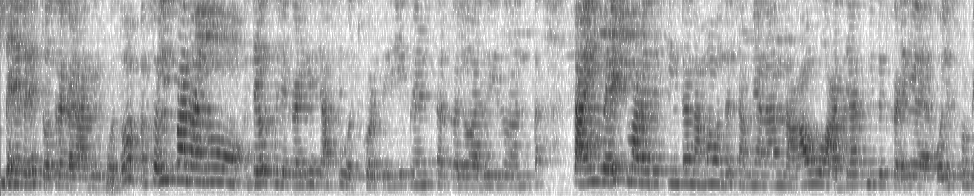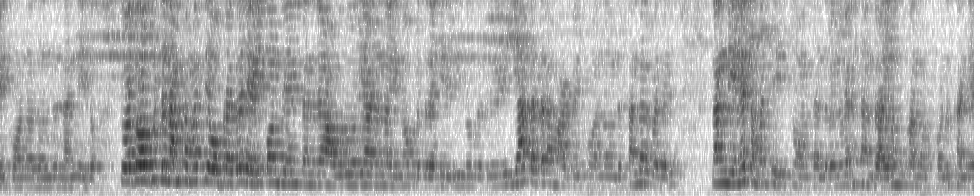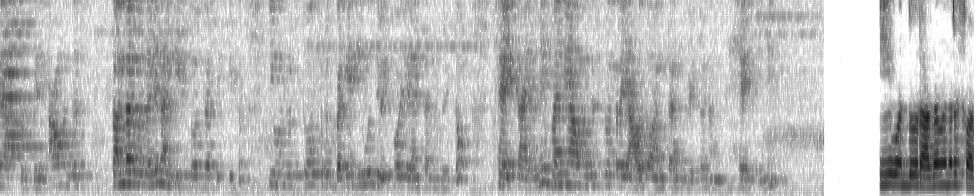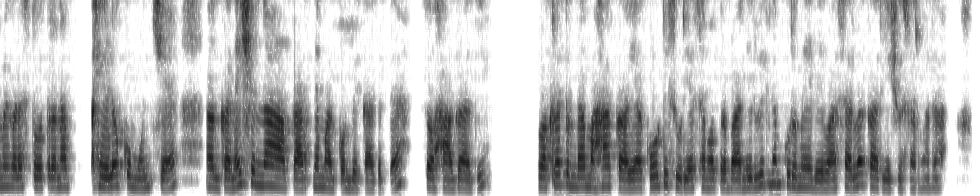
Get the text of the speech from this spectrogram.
ಬೇರೆ ಬೇರೆ ಸ್ತೋತ್ರಗಳಾಗಿರ್ಬೋದು. ಸ್ವಲ್ಪ ನಾನು ದೇವ್ರ ಪೂಜೆಗಳಿಗೆ ಜಾಸ್ತಿ ಒತ್ತು ಕೊಡ್ತೀನಿ. ಫ್ರೆಂಡ್ಸ್ ಸರ್ಕಲು ಅದು ಇದು ಅಂತ ಟೈಮ್ ವೇಸ್ಟ್ ಮಾಡೋದಕ್ಕಿಂತ ನಮ್ಮ ಒಂದು ಸಮಯನ ನಾವು ಆಧ್ಯಾತ್ಮಿಕದ ಕಡೆಗೆ ಒಲಿಸ್ಕೊಬೇಕು ಅನ್ನೋದೊಂದು ನನ್ನ ಇದು ಇವತ್ತು ಹೋಗ್ಬಿಟ್ಟು ನಮ್ಮ ಸಮಸ್ಯೆ ಒಬ್ರ ಹತ್ರ ಹೇಳ್ಕೊಂಡ್ವಿ ಅಂತಂದರೆ ಅವ್ರು ಹೋಗಿ ಅದನ್ನು ಇನ್ನೊಬ್ರ ಹತ್ರ ಹೇಳಿ, ಇನ್ನೊಬ್ರ ಹತ್ರ ಹೇಳಿ ಯಾಕೆ ಆ ಥರ ಮಾಡಬೇಕು ಅನ್ನೋ ಒಂದು ಸಂದರ್ಭದಲ್ಲಿ ನಂದು ಏನೇ ಸಮಸ್ಯೆ ಇತ್ತು ಅಂತಂದ್ರೆ ನಾನು ರಾಯರ ಮುಖ ನೋಡಿಕೊಂಡು ಕಣ್ಣೀರು ಹಾಕ್ಬಿಡ್ತೀನಿ. ಆ ಒಂದು ಸಂದರ್ಭದಲ್ಲಿ ನನಗೆ ಈ ಸ್ತೋತ್ರ ಸಿಕ್ಕಿತ್ತು. ಈ ಒಂದು ಸ್ತೋತ್ರದ ಬಗ್ಗೆ ನೀವು ತಿಳ್ಕೊಳ್ಳಿ ಅಂತ ಅಂದ್ಬಿಟ್ಟು ಹೇಳ್ತಾ ಇದ್ದೀನಿ. ಬನ್ನಿ, ಆ ಒಂದು ಸ್ತೋತ್ರ ಯಾವುದು ಅಂತ ಅಂದ್ಬಿಟ್ಟು ನಾನು ಹೇಳ್ತೀನಿ. ಈ ಒಂದು ರಾಘವೇಂದ್ರ ಸ್ವಾಮಿಗಳ ಸ್ತೋತ್ರನ ಹೇಳೋಕ್ಕೂ ಮುಂಚೆ ಗಣೇಶನ್ನ ಪ್ರಾರ್ಥನೆ ಮಾಡ್ಕೊಬೇಕಾಗತ್ತೆ. ಸೊ, ಹಾಗಾಗಿ ವಕ್ರತುಂಡ, ಮಹಾಕಾಯ, ಕೋಟಿ ಸೂರ್ಯ, ಸಮಪ್ರಭಾ, ನಿರ್ವಿಘ್ನಂ ಕುರುಮೇ ದೇವ ಸರ್ವ ಕಾರ್ಯೇಶು ಸರ್ವದ.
